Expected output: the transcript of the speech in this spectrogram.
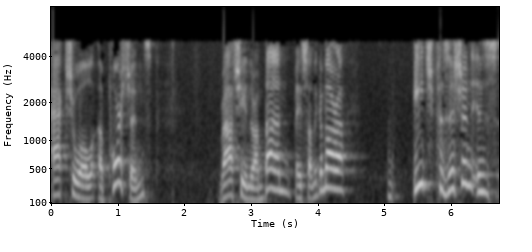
actual uh, portions. Rashi and the Ramban, based on the Gemara, each position is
